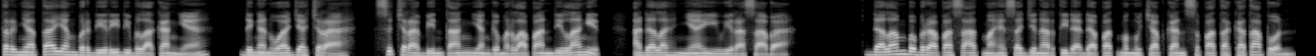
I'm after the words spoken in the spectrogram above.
Ternyata yang berdiri di belakangnya, dengan wajah cerah, secerah bintang yang gemerlapan di langit, adalah Nyai Wirasaba. Dalam beberapa saat Mahesa Jenar tidak dapat mengucapkan sepatah kata pun,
